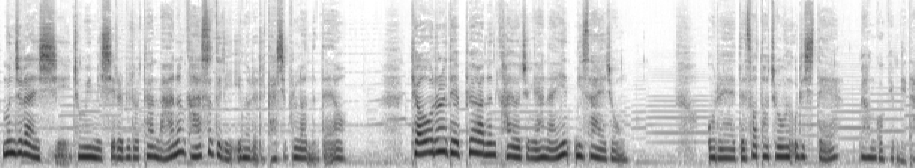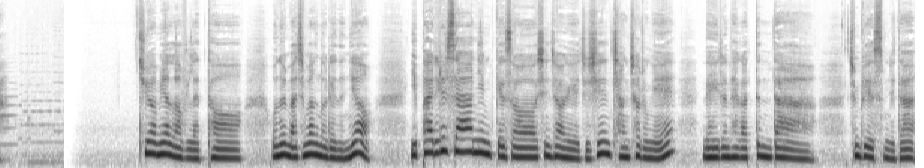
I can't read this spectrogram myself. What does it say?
문주란 씨, 조미미 씨를 비롯한 많은 가수들이 이 노래를 다시 불렀는데요. 겨울을 대표하는 가요 중의 하나인 미사의 종. 오래돼서 더 좋은 우리 시대의 명곡입니다. 주여미의 러브레터. 오늘 마지막 노래는요. 2814님께서 신청해 주신 장철웅의 내일은 해가 뜬다 준비했습니다.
